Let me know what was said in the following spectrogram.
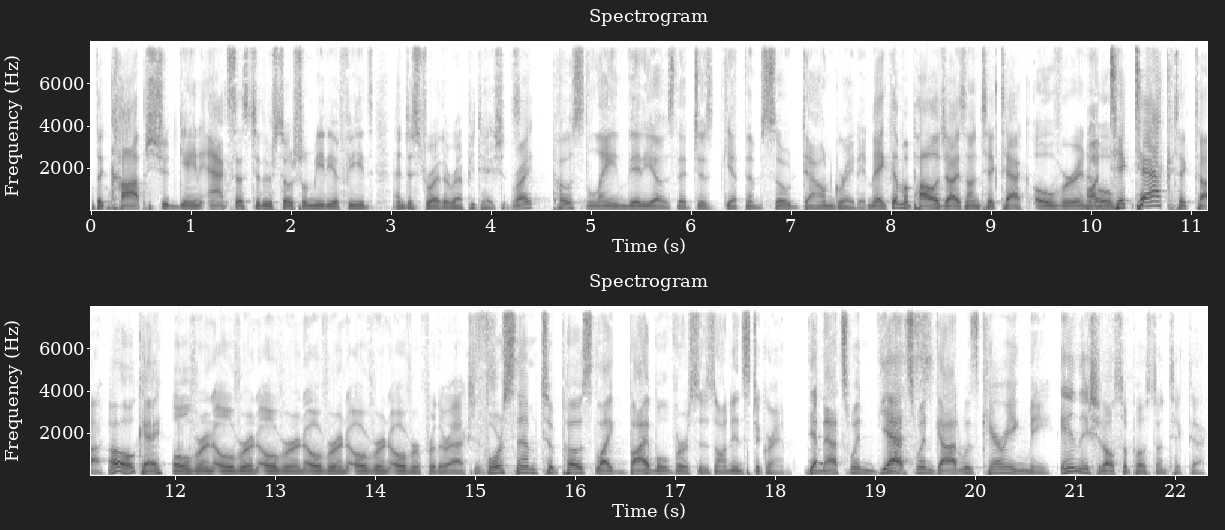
the cops should gain access to their social media feeds and destroy their reputations. Right? Post lame videos that just get them so downgraded. Make them apologize on TikTok over and On over. TikTok? TikTok. Oh, okay. Over and over and over and over and over and over for their actions. Force them to post like Bible verses on Instagram. Yeah. And that's when Yes. that's when God was carrying me. and they should also post on TikTok.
